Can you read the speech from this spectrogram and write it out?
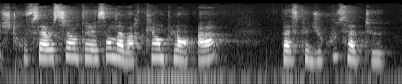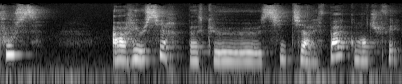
je trouve ça aussi intéressant d'avoir qu'un plan A parce que du coup, ça te pousse à réussir. Parce que si tu n'y arrives pas, comment tu fais?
